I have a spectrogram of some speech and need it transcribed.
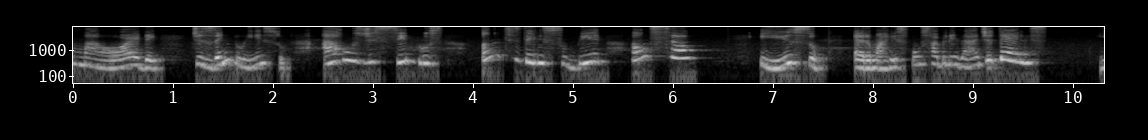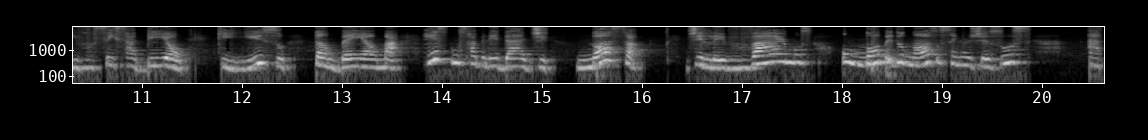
uma ordem dizendo isso aos discípulos antes dele subir ao céu. E isso era uma responsabilidade deles. E vocês sabiam que isso também é uma responsabilidade nossa de levarmos o nome do nosso Senhor Jesus a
